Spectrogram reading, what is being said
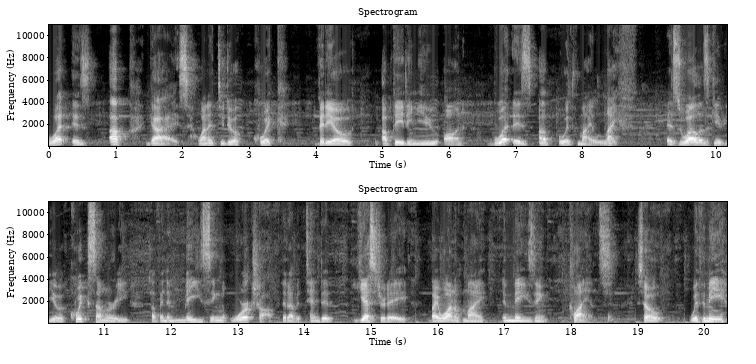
What is up guys? Wanted to do a quick video updating you on what is up with my life as well as give you a quick summary of an amazing workshop that I've attended yesterday by one of my amazing clients. So with me,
